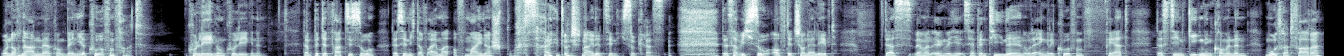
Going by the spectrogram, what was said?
Und noch eine Anmerkung, wenn ihr Kurven fahrt, Kollegen und Kolleginnen, dann bitte fahrt sie so, dass ihr nicht auf einmal auf meiner Spur seid und schneidet sie nicht so krass. Das habe ich so oft jetzt schon erlebt, dass wenn man irgendwelche Serpentinen oder engere Kurven fährt, dass die entgegen den kommenden Motorradfahrer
